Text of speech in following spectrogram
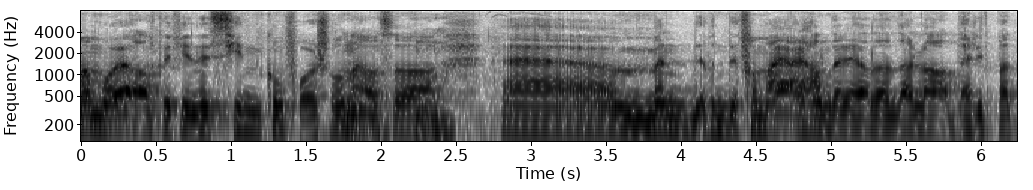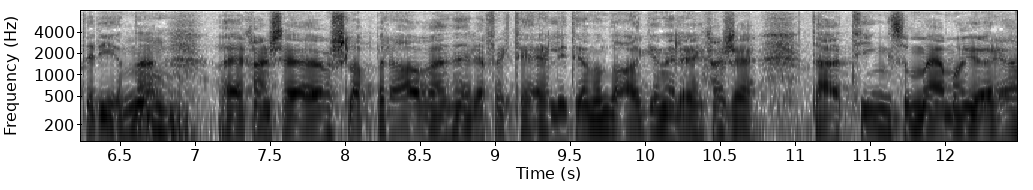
Man må jo alltid finne sin komfortsone. Mm. så, eh, men for meg er- handler det om at da lader jeg litt batteriene. og Jeg kanskje slapper av, reflekterer litt gjennom dagen. Eller kanskje det er ting som jeg må gjøre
